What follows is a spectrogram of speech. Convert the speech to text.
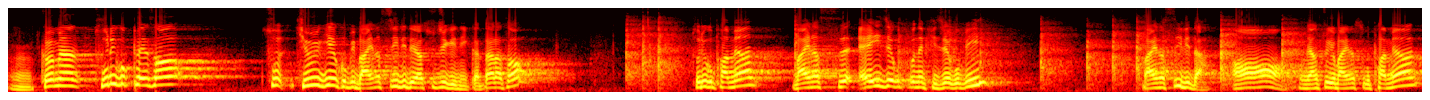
음, 그러면 둘이 곱해서 수, 기울기의 곱이 마이너스 1이 돼야 수직이니까 따라서 둘이 곱하면 마이너스 a제곱분의 b제곱이 마이너스 1이다 어, 그럼 양쪽에 마이너스 곱하면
